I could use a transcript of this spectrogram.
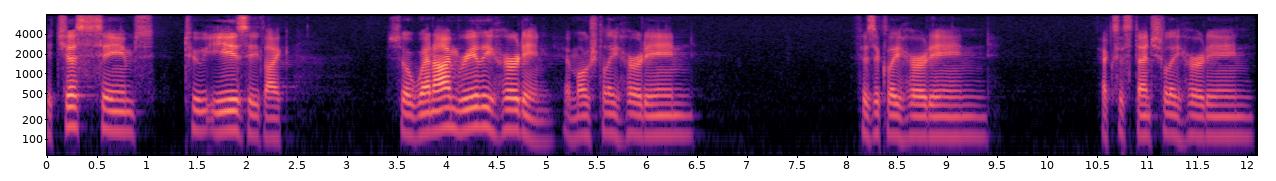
It just seems too easy, like so when I'm really hurting, emotionally hurting, physically hurting, existentially hurting,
